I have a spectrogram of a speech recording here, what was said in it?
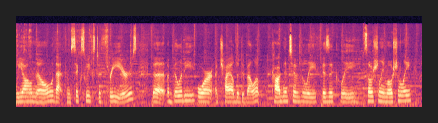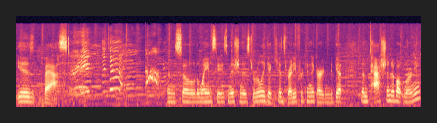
We all know that from six weeks to three years, the ability for a child to develop cognitively, physically, socially, emotionally is vast. And so the YMCA's mission is to really get kids ready for kindergarten, to get them passionate about learning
